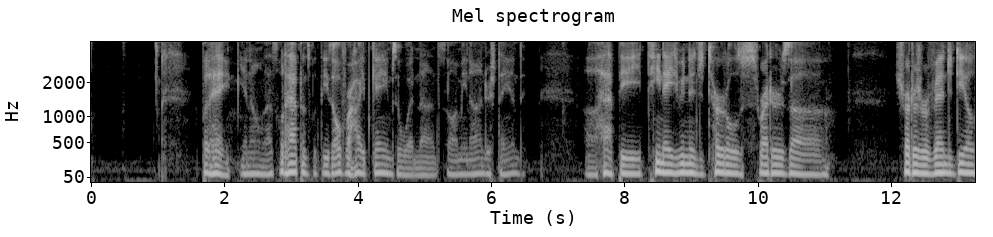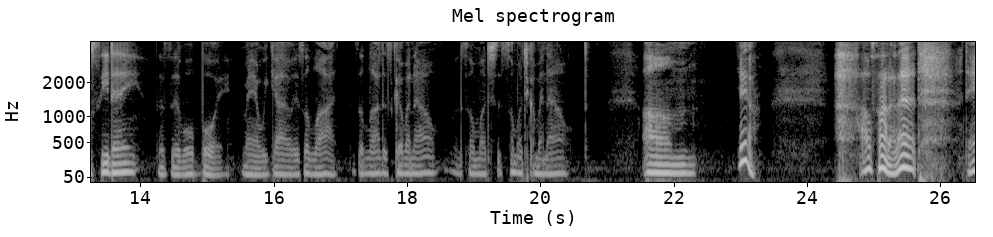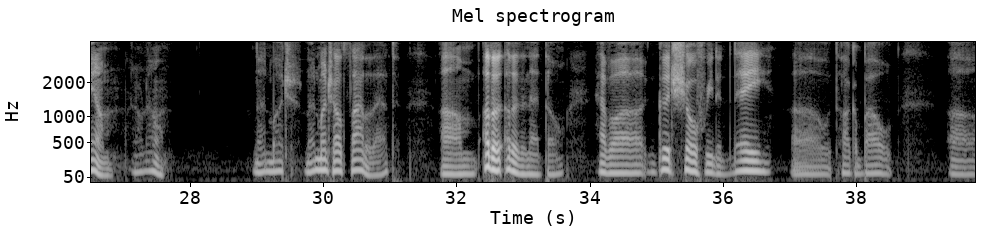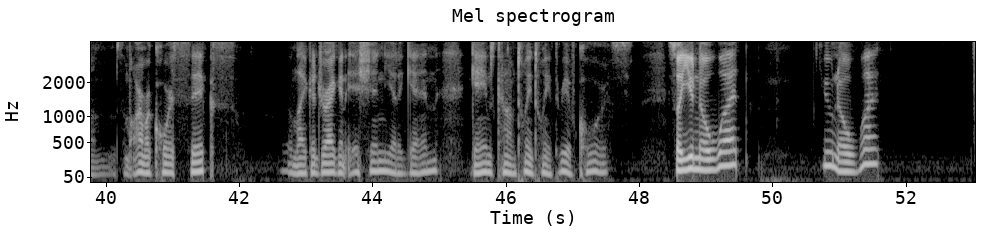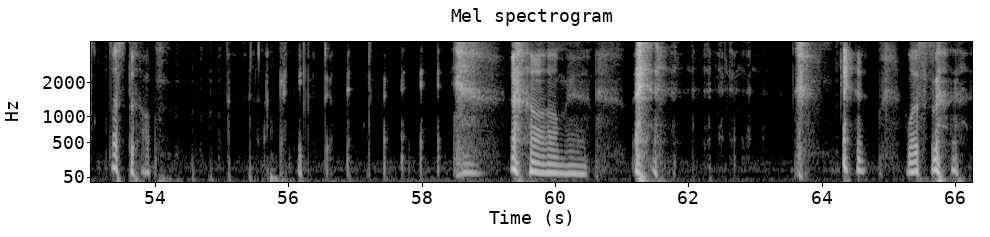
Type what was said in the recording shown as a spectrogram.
But hey, you know that's what happens with these overhyped games or whatnot. So I mean, I understand. Uh, happy Teenage Mutant Ninja Turtles Shredder's uh, Shredder's Revenge DLC day. This is oh boy, man, we got it's a lot. It's a lot that's coming out. And so much, so much coming out. Um, yeah. Outside of that, damn, I don't know. Not much, not much outside of that. Um, other other than that though, have a good show for you today. Uh, we'll talk about um some Armor Core Six, like a Dragon Ishin yet again. Gamescom 2023, of course. So you know what? You know what? Let's stop. oh man. Let's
